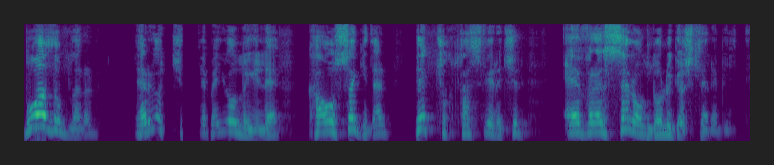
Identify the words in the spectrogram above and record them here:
Bu adımların periyot çiftleme yolu ile kaosa giden pek çok tasvir için evrensel olduğunu gösterebildi.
